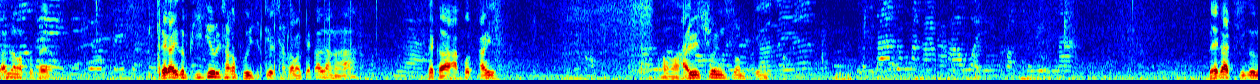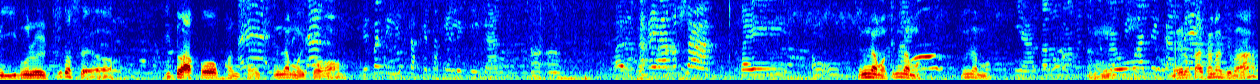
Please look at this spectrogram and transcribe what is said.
깔랑 갖고 사요. 내가 이거 비디오를 잠깐 보여줄게요. 잠깐만 때깔랑아. 내가 아까 아이 어, I will showing something. 내가 지금 2분을 찍었어요. mo. Hmm. Luwan ni Kang. Meron kasama, di ba?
